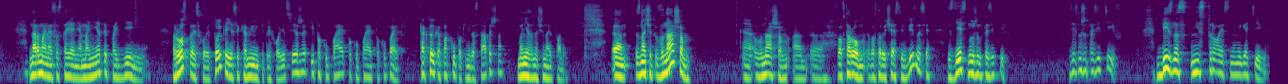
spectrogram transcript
Нормальное состояние монеты – падение. Рост происходит только если комьюнити приходит свежее и покупает, покупает, покупает. Как только покупок недостаточно, монета начинает падать. Эм, значит, в нашем, э, в нашем а, э, во, втором, во второй части в бизнесе здесь нужен позитив. Здесь нужен позитив. Бизнес не строится на негативе.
